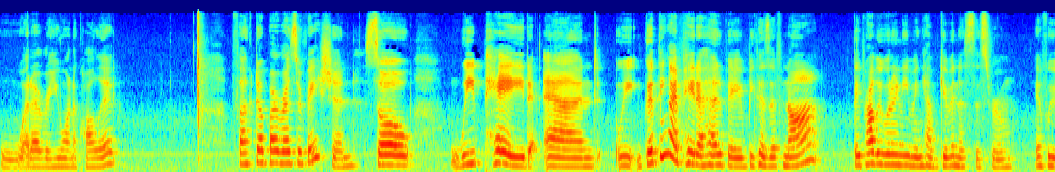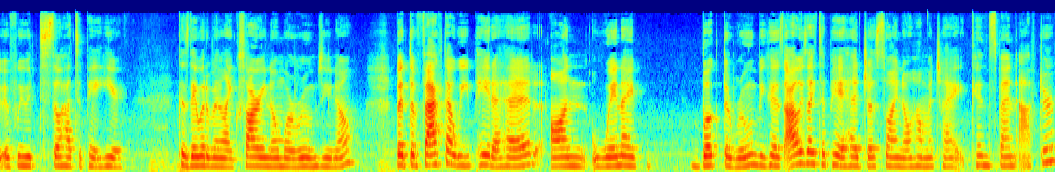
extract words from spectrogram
whatever you want to call it, fucked up our reservation. So we paid and we good thing I paid ahead, babe, because if not, they probably wouldn't even have given us this room if we if we would still had to pay here. Mm-hmm. Cuz they would have been like, "Sorry, no more rooms," you know? But the fact that we paid ahead on when I booked the room because I always like to pay ahead just so I know how much I can spend after.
